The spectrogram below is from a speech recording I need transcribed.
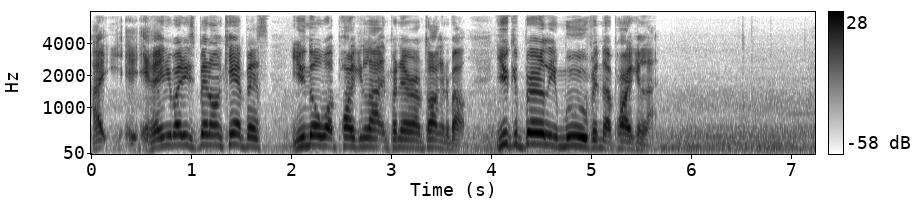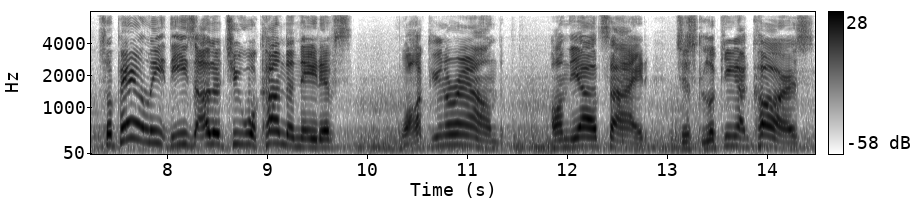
I, if anybody's been on campus, You know what parking lot in Panera I'm talking about. You could barely move in that parking lot. So apparently, these other two Wakanda natives walking around on the outside, just looking at cars.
